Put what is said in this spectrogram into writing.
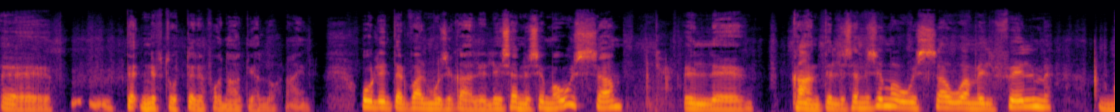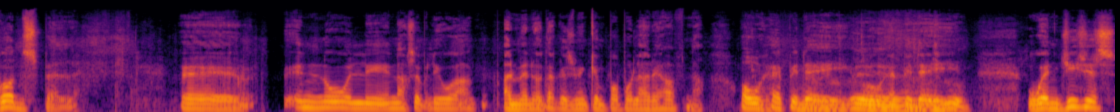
niftu t-telefonati għall-oħrajn. U l-intervall mużikali li se nisimgħu issa il-kant li se nisimgħu issa huwa mill-film Godspell. Eh, innu li naħseb li huwa għalmenu dak iż-żmien kien popolari ħafna. Oh happy day, oh happy day. When Jesus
